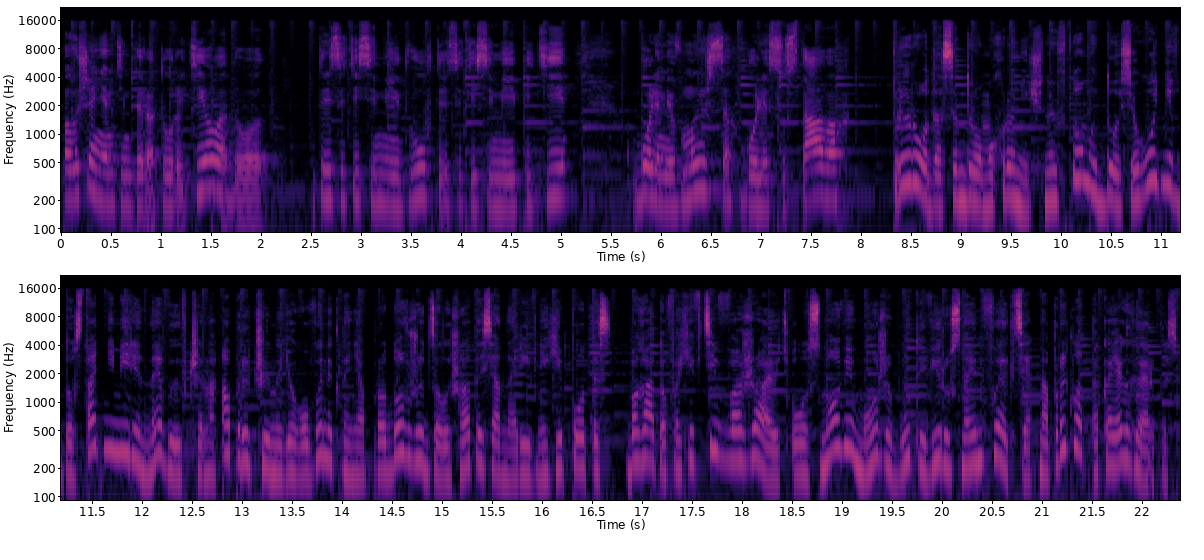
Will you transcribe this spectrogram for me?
повышением температуры тела до 37,2-37,5, болями в мышцах, боли в суставах, Природа синдрому хронічної втоми до сьогодні в достатній мірі не вивчена, а причини його виникнення продовжують залишатися на рівні гіпотез. Багато фахівців вважають, у основі може бути вірусна інфекція, наприклад, така як герпес.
